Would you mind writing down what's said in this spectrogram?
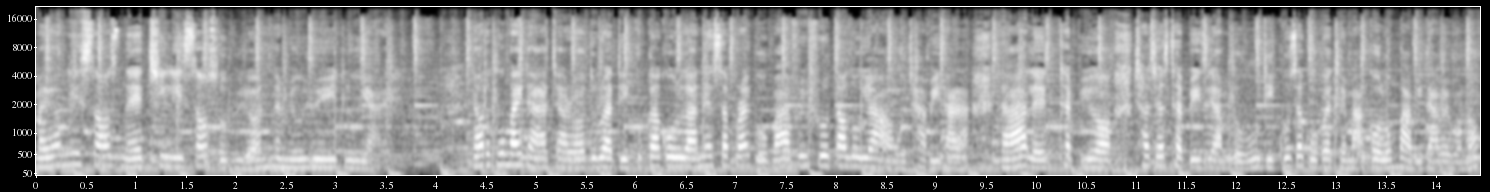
mayonnaise sauce နဲ့ chili sauce ဆိုပြီးတော့နှစ်မျိုးရွေးလို့ရတယ်။ နောက်တစ်ခုမိုက်တာကကြတော့သူတို့ကဒီ Coca-Cola နဲ့ Sprite ကိုပါ free flow တောက်လို့ရအောင်ကိုချပေးထားတာဒါကလည်းထပ်ပြီးတော့ charges ထပ်ပေးစရာမလိုဘူးဒီ69ဘတ်ထဲမှာအကုန်လုံးပါပြီးသားပဲပေါ့နော်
